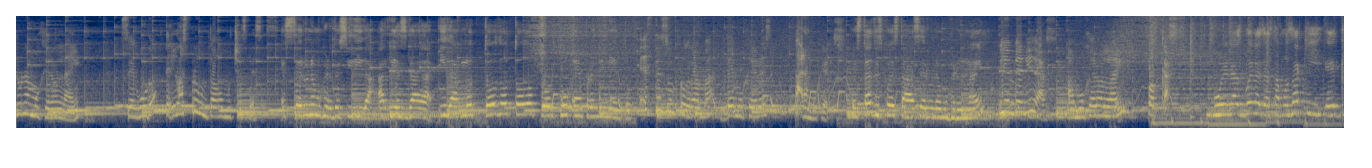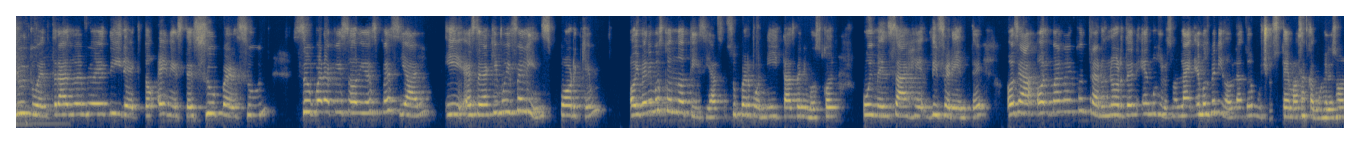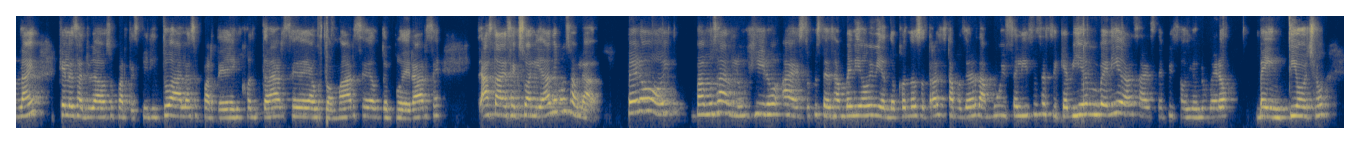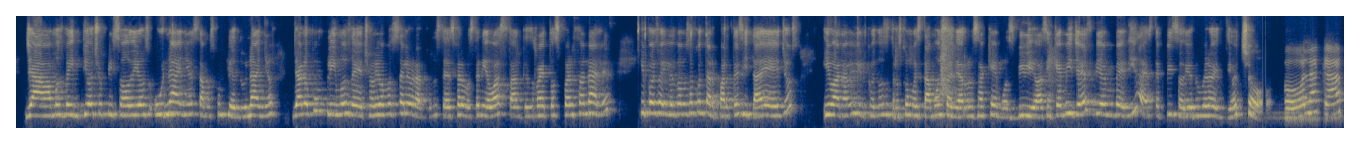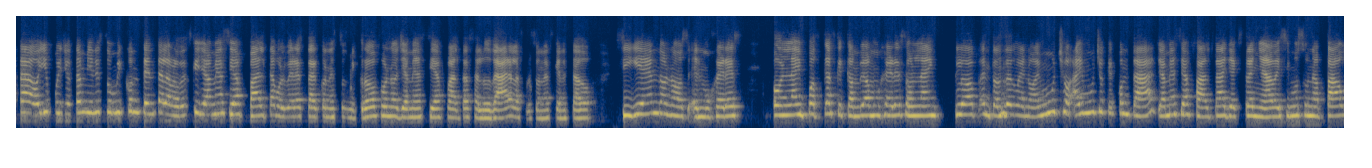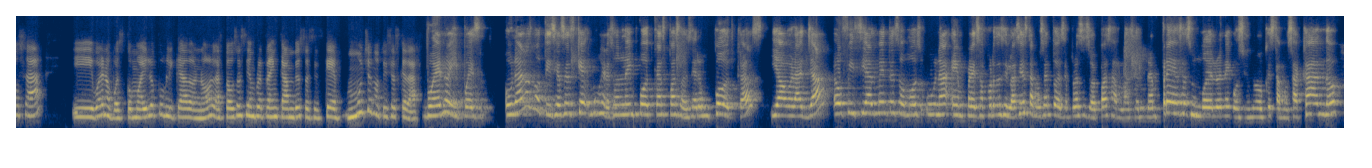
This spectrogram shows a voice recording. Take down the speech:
ser una mujer online? Seguro te lo has preguntado muchas veces. Es ser una mujer decidida, arriesgada y darlo todo, todo por tu emprendimiento. Este es un programa de mujeres para mujeres. ¿Estás dispuesta a ser una mujer online? Bienvenidas a Mujer Online Podcast. Buenas, buenas, ya estamos aquí en YouTube entrando en vivo en directo en este super Zoom, super episodio especial y estoy aquí muy feliz porque Hoy venimos con noticias súper bonitas, venimos con un mensaje diferente. O sea, hoy van a encontrar un orden en Mujeres Online. Hemos venido hablando de muchos temas acá en Mujeres Online que les ha ayudado a su parte espiritual, a su parte de encontrarse, de autoamarse, de autoempoderarse. Hasta de sexualidad hemos hablado. Pero hoy vamos a darle un giro a esto que ustedes han venido viviendo con nosotras. Estamos de verdad muy felices, así que bienvenidas a este episodio número 28. Ya vamos 28 episodios, un año, estamos cumpliendo un año. Ya lo cumplimos, de hecho, hoy vamos a celebrar con ustedes, pero hemos tenido bastantes retos personales y pues hoy les vamos a contar partecita de ellos y van a vivir con nosotros como esta montaña rusa que hemos vivido. Así que, mi bienvenida a este episodio número 28. Hola, Cata. Oye, pues yo también estoy muy contenta. La verdad es que ya me hacía falta volver a estar con estos micrófonos, ya me hacía falta saludar a las personas que han estado siguiéndonos en Mujeres Online Podcast que cambió a Mujeres Online Club. Entonces, bueno, hay mucho, hay mucho que contar. Ya me hacía falta, ya extrañaba, hicimos una pausa y bueno, pues como ahí lo he publicado, ¿no? Las pausas siempre traen cambios, así es que muchas noticias que dar. Bueno, y pues una de las noticias es que Mujeres Online Podcast pasó de ser un podcast y ahora ya oficialmente somos una empresa, por decirlo así. Estamos en todo ese proceso de pasarlo a ser una empresa, es un modelo de negocio nuevo que estamos sacando.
